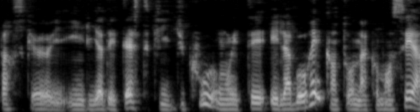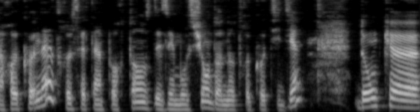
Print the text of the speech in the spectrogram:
parce que il y a des tests qui du coup ont été élaborés quand on a commencé à reconnaître cette importance des émotions dans notre quotidien. Donc, euh,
